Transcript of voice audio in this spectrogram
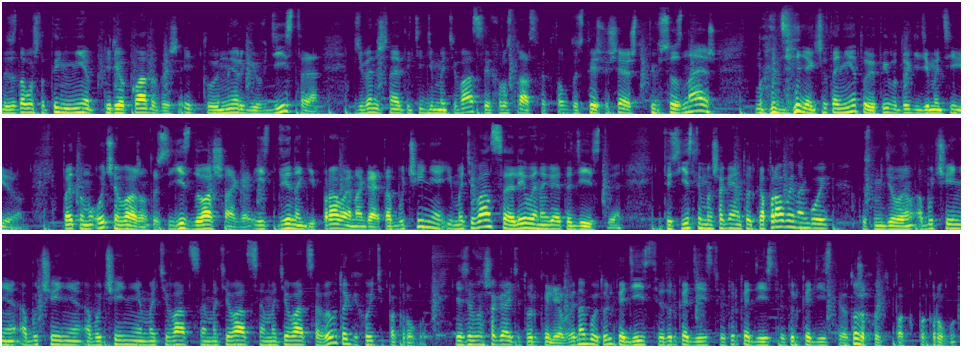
Из-за того, что ты не перекладываешь эту энергию в действие, действия, у тебя начинает идти демотивация и фрустрация. То есть ты ощущаешь, что ты все знаешь, но денег что-то нету, и ты в итоге демотивирован. Поэтому очень важно, то есть есть два шага, есть две ноги. Правая нога — это обучение и мотивация, а левая нога — это действие. И то есть если мы шагаем только правой ногой, то есть мы делаем обучение, обучение, обучение, мотивация, мотивация, мотивация, вы в итоге ходите по кругу. Если вы шагаете только левой ногой, только действие, только действие, только действие, только действие, вы тоже ходите по, по кругу.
